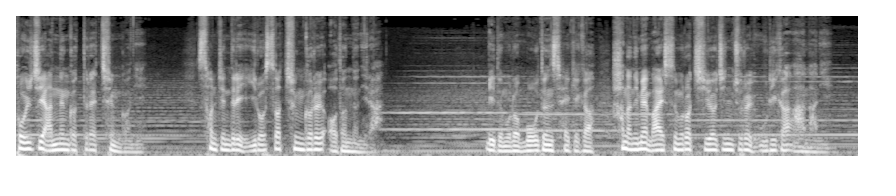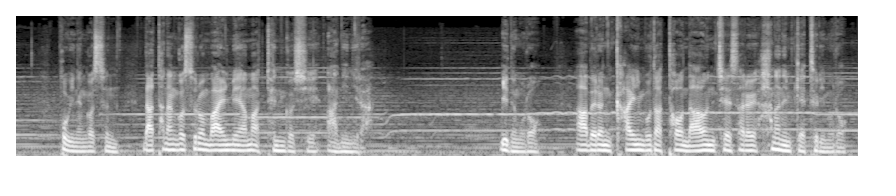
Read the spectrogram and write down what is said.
보이지 않는 것들의 증거니 선진들이 이로써 증거를 얻었느니라. 믿음으로 모든 세계가 하나님의 말씀으로 지어진 줄을 우리가 아나니 보이는 것은 나타난 것으로 말미암아 된 것이 아니니라. 믿음으로 아벨은 가인보다 더 나은 제사를 하나님께 드림으로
